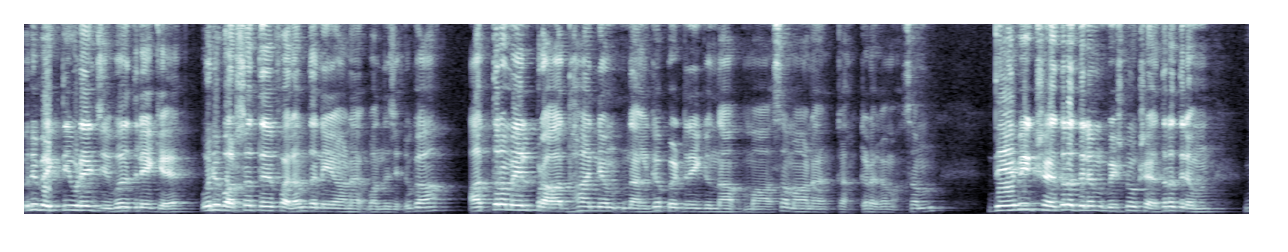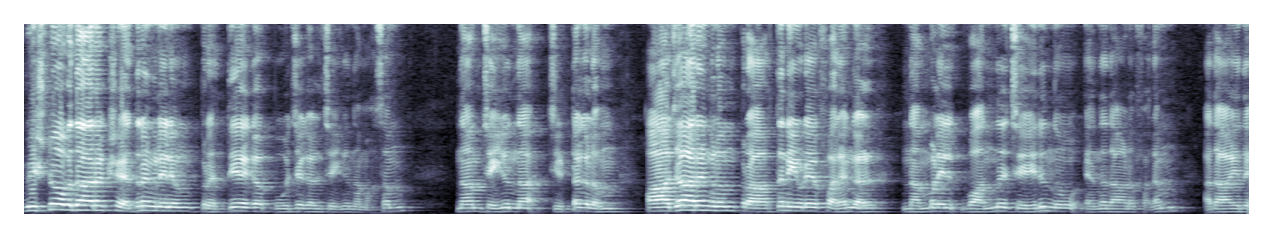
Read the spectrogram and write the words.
ഒരു വ്യക്തിയുടെ ജീവിതത്തിലേക്ക് ഒരു വർഷത്തെ ഫലം തന്നെയാണ് വന്നു ചേരുക. അത്രമേൽ പ്രാധാന്യം നൽകപ്പെട്ടിരിക്കുന്ന മാസമാണ് കർക്കിടക മാസം. ദേവി ക്ഷേത്രത്തിലും വിഷ്ണു ക്ഷേത്രത്തിലും വിഷ്ണു അവതാര ക്ഷേത്രങ്ങളിലും പ്രത്യേക പൂജകൾ ചെയ്യുന്ന മാസം. നാം ചെയ്യുന്ന ചിട്ടകളും ആചാരങ്ങളും പ്രാർത്ഥനയുടെ ഫലങ്ങൾ നമ്മളിൽ വന്നു ചേരുന്നു എന്നതാണ് ഫലം. അതായത്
